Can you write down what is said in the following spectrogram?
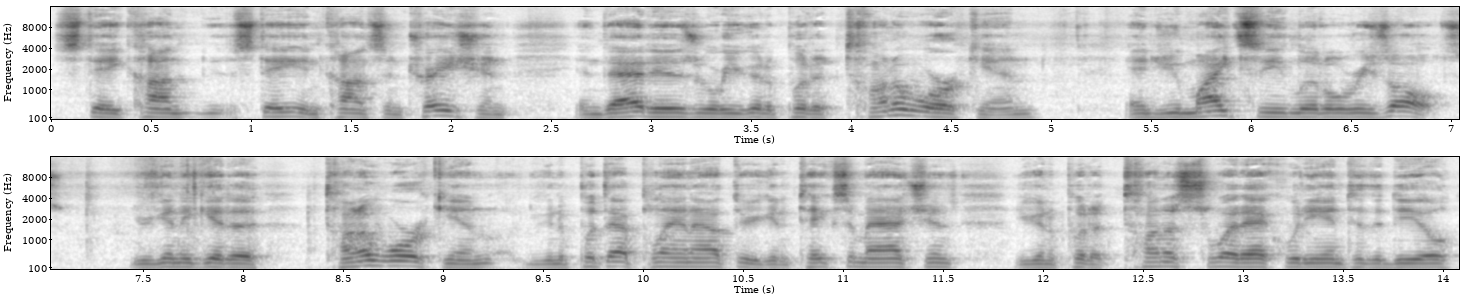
stay con- stay in concentration, and that is where you're going to put a ton of work in, and you might see little results. You're going to get a ton of work in. You're going to put that plan out there. You're going to take some actions. You're going to put a ton of sweat equity into the deal,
